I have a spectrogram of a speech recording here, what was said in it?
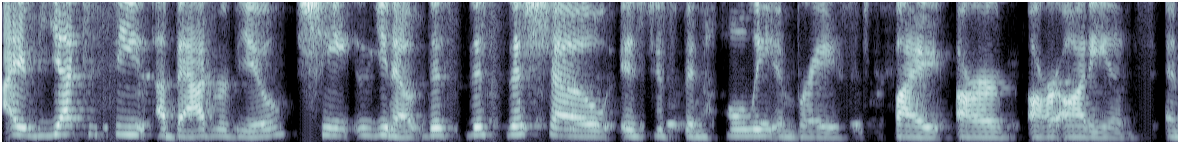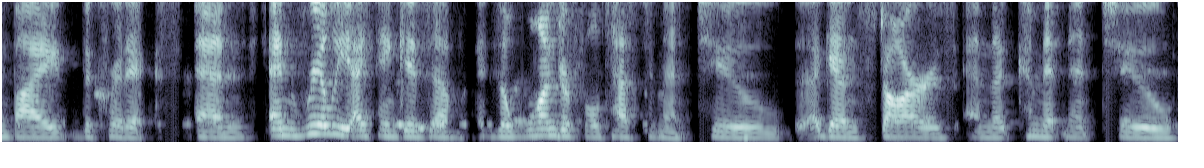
I've yet to see a bad review. She, you know, this this this show is just been wholly embraced by our our audience and by the critics, and and really, I think is a is a wonderful testament to again Starz and the commitment to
